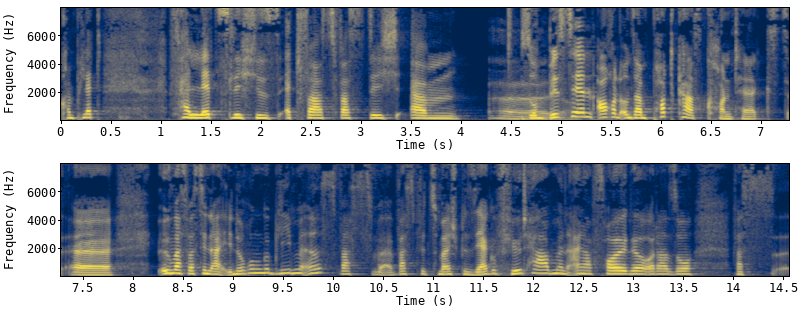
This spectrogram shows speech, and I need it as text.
komplett Verletzliches, etwas, was dich, ähm, so ein bisschen auch in unserem Podcast-Kontext, äh, irgendwas, was dir in Erinnerung geblieben ist, was, was wir zum Beispiel sehr gefühlt haben in einer Folge oder so, was, äh,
